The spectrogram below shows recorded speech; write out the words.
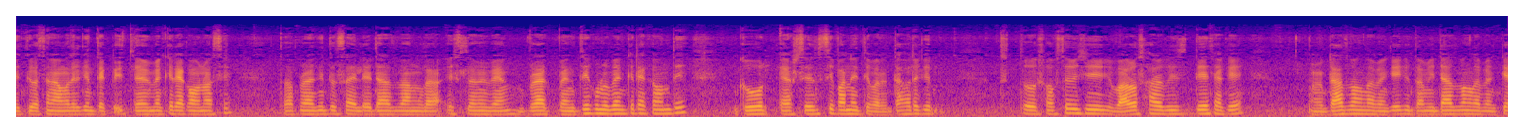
দেখতে পাচ্ছেন আমাদের কিন্তু একটা ইসলামী ব্যাংকের অ্যাকাউন্ট আছে। তো আপনারা কিন্তু চাইলে ডাচ বাংলা ইসলামী ব্যাংক ব্র্যাক ব্যাংক যে কোনো ব্যাংকের অ্যাকাউন্ট দিয়ে গোল অ্যাডসেন্সি বানাইতে পারেন। তাহলে কিন্তু তো সবচেয়ে বেশি ভালো সার্ভিস দিয়ে থাকে ডাচ বাংলা ব্যাংকে কিন্তু আমি ডাচ বাংলা ব্যাংকে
